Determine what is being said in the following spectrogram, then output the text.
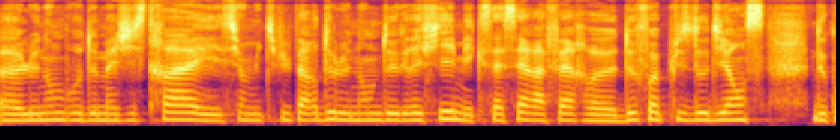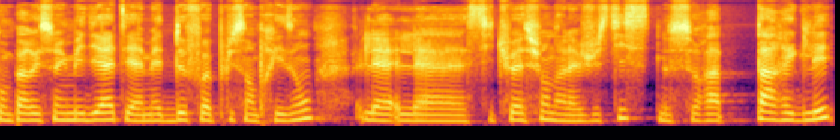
le nombre de magistrats et si on multiplie par deux le nombre de greffiers, mais que ça sert à faire deux fois plus d'audience, de comparution immédiate et à mettre deux fois plus en prison, la, la situation dans la justice ne sera pas réglé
